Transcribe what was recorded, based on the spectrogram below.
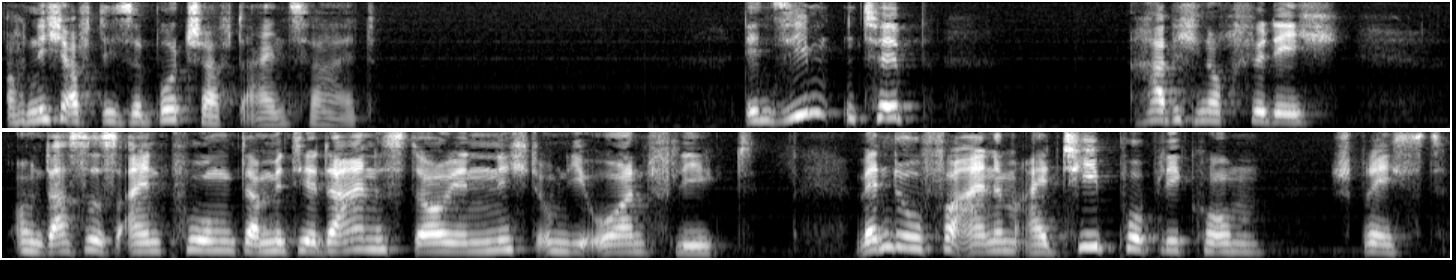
auch nicht auf diese Botschaft einzahlt. Den siebten Tipp habe ich noch für dich. Und das ist ein Punkt, damit dir deine Story nicht um die Ohren fliegt. Wenn du vor einem IT-Publikum sprichst,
